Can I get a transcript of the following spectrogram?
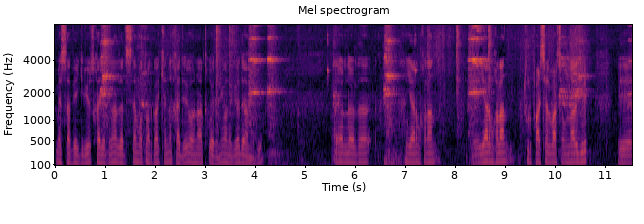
mesafeye giriyoruz. Kaydettiğinden zaten sistem otomatik olarak kendi kaydediyor. Onu artık öğreniyor. Ona göre devam ediyor. Ayarlarda yarım kalan e, yarım kalan tur parsel varsa onları girip e,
